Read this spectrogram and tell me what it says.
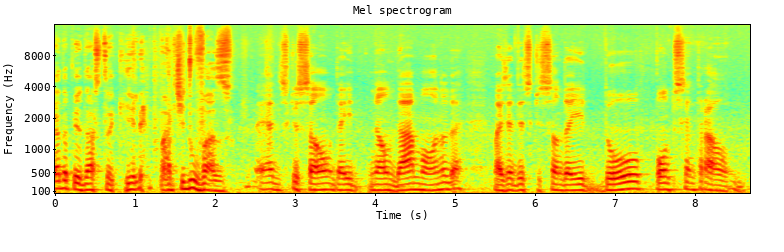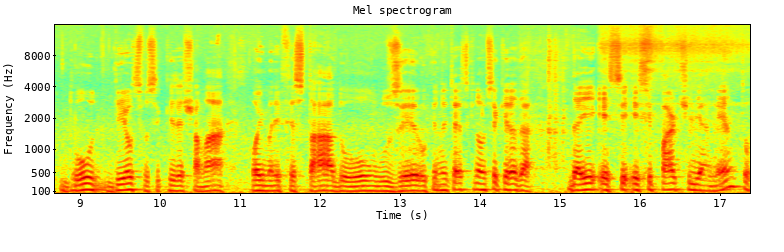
cada pedaço daquele é parte do vaso. É a descrição daí não da mônada, mas é a descrição daí do ponto central, do Deus, se você quiser chamar, ou manifestado, ou um museu, que não interessa que nome você queira dar. Daí esse, esse partilhamento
